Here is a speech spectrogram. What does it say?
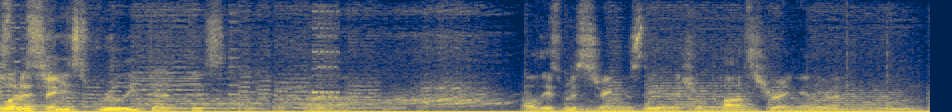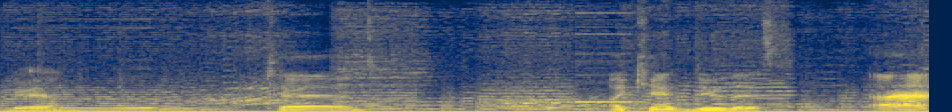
What if he's really dead this time? Ah. All these missing is the initial posturing anyway. Yeah. Can't. I can't do this. Ah.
